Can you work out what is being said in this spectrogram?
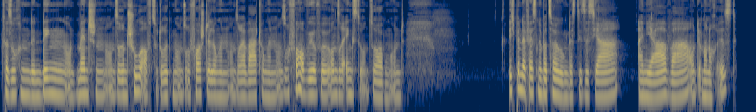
versuchen den Dingen und Menschen unseren Schuh aufzudrücken, unsere Vorstellungen, unsere Erwartungen, unsere Vorwürfe, unsere Ängste und Sorgen. Und Ich bin der festen Überzeugung, dass dieses Jahr ein Jahr war und immer noch ist,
